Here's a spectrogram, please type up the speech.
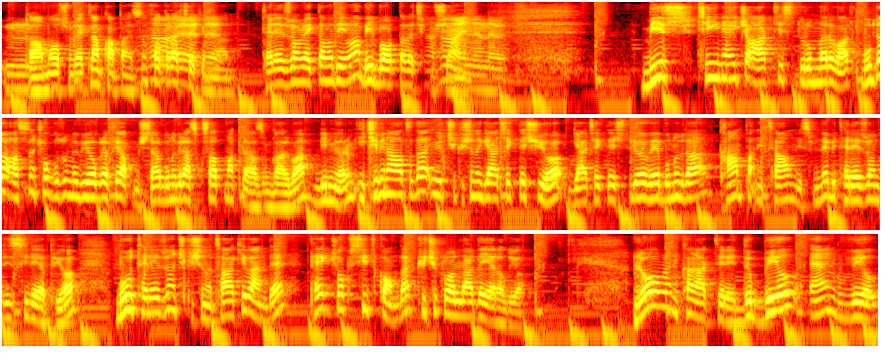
Hmm. Tamam olsun. Reklam kampanyasının fotoğraf evet, çekimi evet. yani. Televizyon reklamı değil ama billboardlara çıkmış Aha, yani. Aynen evet. Bir teenage artist durumları var. Burada aslında çok uzun bir biyografi yapmışlar. Bunu biraz kısaltmak lazım galiba. Bilmiyorum. 2006'da ilk çıkışını gerçekleşiyor, gerçekleştiriyor ve bunu da Company Town isminde bir televizyon dizisiyle yapıyor. Bu televizyon çıkışını takiben de pek çok sitcomda küçük rollerde yer alıyor. Lauren karakteri The Bill Engvall,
